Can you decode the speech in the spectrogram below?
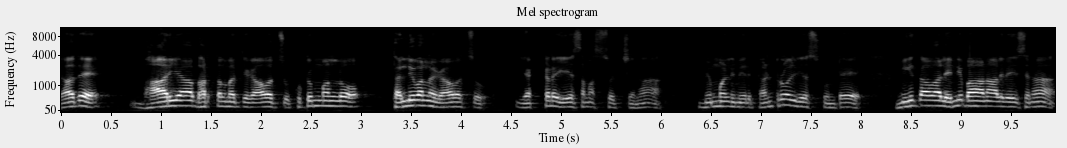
లేకపోతే భార్యాభర్తల మధ్య కావచ్చు కుటుంబంలో తల్లి వలన కావచ్చు ఎక్కడ ఏ సమస్య వచ్చినా మిమ్మల్ని మీరు కంట్రోల్ చేసుకుంటే మిగతా వాళ్ళు ఎన్ని బాణాలు వేసినా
